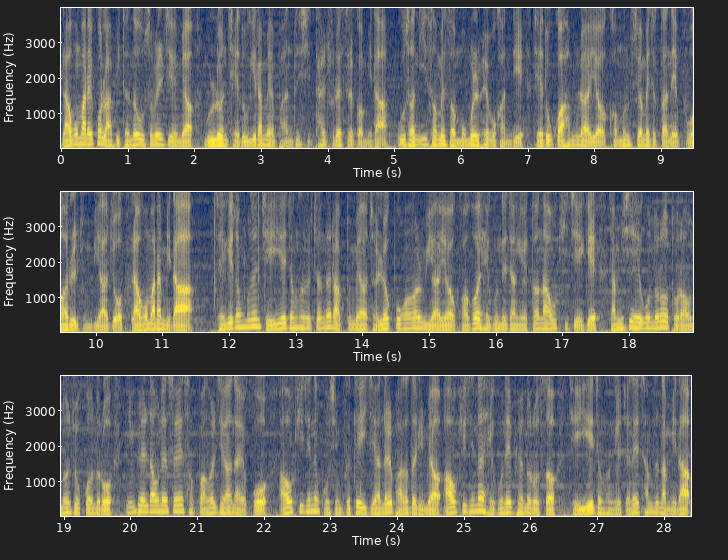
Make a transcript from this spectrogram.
라고 말했고 라피트는 웃음을 지으며 물론 제독이라면 반드시 탈출했을 겁니다. 우선 이 섬에서 몸을 회복한 뒤 제독과 합류하여 검은 수염의 적단의 부활을 준비하죠 라고 말합니다. 세계 정부는 제2의 정상결전을 앞두며 전력 보강을 위하여 과거 해군대장이었던 아오키지에게 잠시 해군으로 돌아오는 조건으로 임펠다운에서의 석방을 제안하였고 아오키지는 고심 끝에 이 제안을 받아들이며 아오키지는 해군의 편으로서 제2의 정상결전에 참전합니다.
